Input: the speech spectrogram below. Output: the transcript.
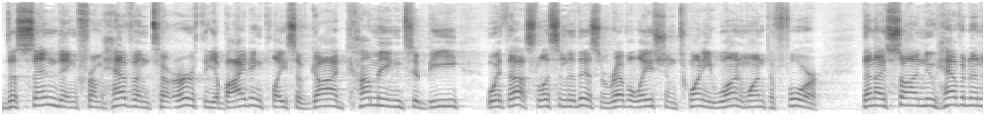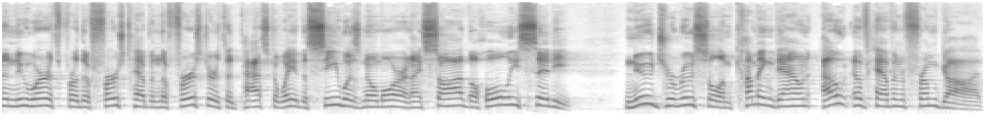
descending from heaven to earth, the abiding place of God coming to be with us. Listen to this Revelation 21 1 to 4. Then I saw a new heaven and a new earth, for the first heaven, the first earth had passed away, the sea was no more, and I saw the holy city, New Jerusalem, coming down out of heaven from God,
